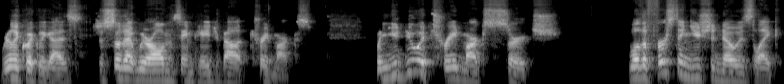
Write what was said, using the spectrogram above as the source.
really quickly, guys, just so that we're all on the same page about trademarks. When you do a trademark search, well, the first thing you should know is like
